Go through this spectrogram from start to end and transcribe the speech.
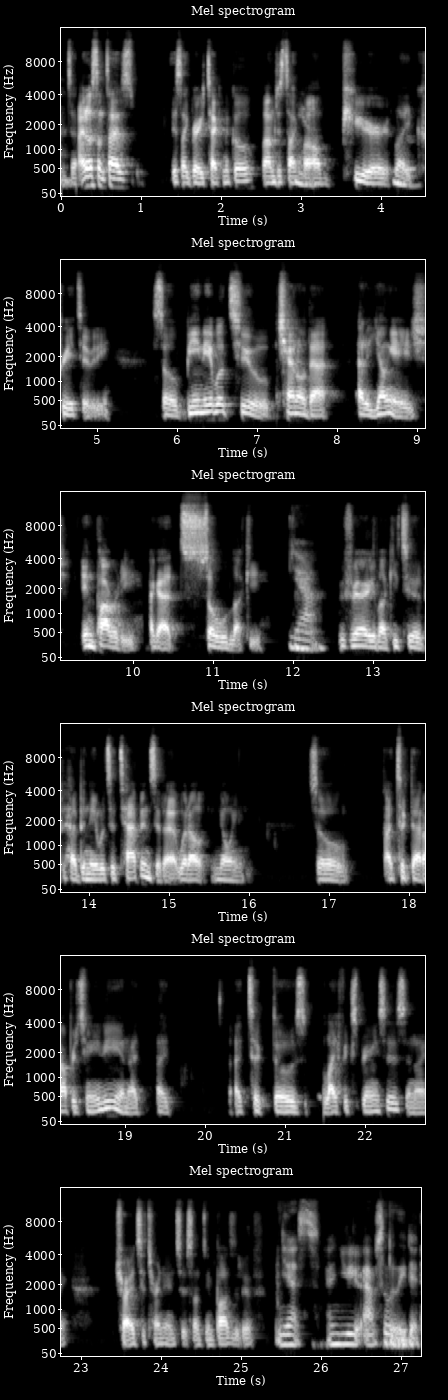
And uh, I know sometimes it's like very technical, but I'm just talking Yeah. about pure like Mhm. creativity. So being able to channel that at a young age in poverty, I got so lucky. Yeah. Very lucky to have been able to tap into that without knowing. So I took that opportunity and I I I took those life experiences and I tried to turn it into something positive. Yes, and you absolutely did.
